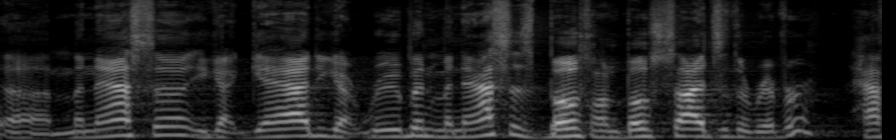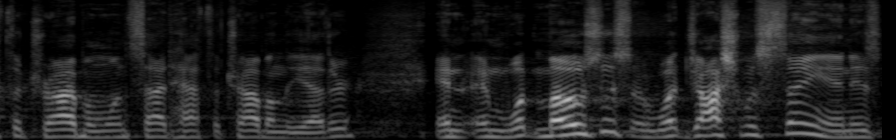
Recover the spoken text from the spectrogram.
uh, Manasseh, you got Gad, you got Reuben. Manasseh's both on both sides of the river, half the tribe on one side, half the tribe on the other. And, and what Moses or what Joshua's saying is,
